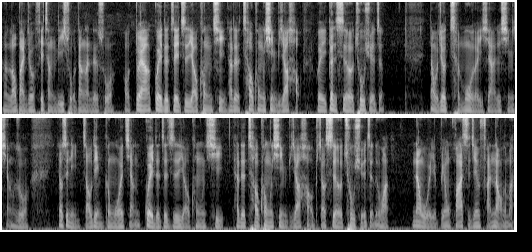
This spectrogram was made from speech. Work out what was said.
那老板就非常理所当然的说：哦，对啊，贵的这支遥控器，它的操控性比较好，会更适合初学者。那我就沉默了一下，就心想说：要是你早点跟我讲，贵的这支遥控器，它的操控性比较好，比较适合初学者的话，那我也不用花时间烦恼了嘛。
